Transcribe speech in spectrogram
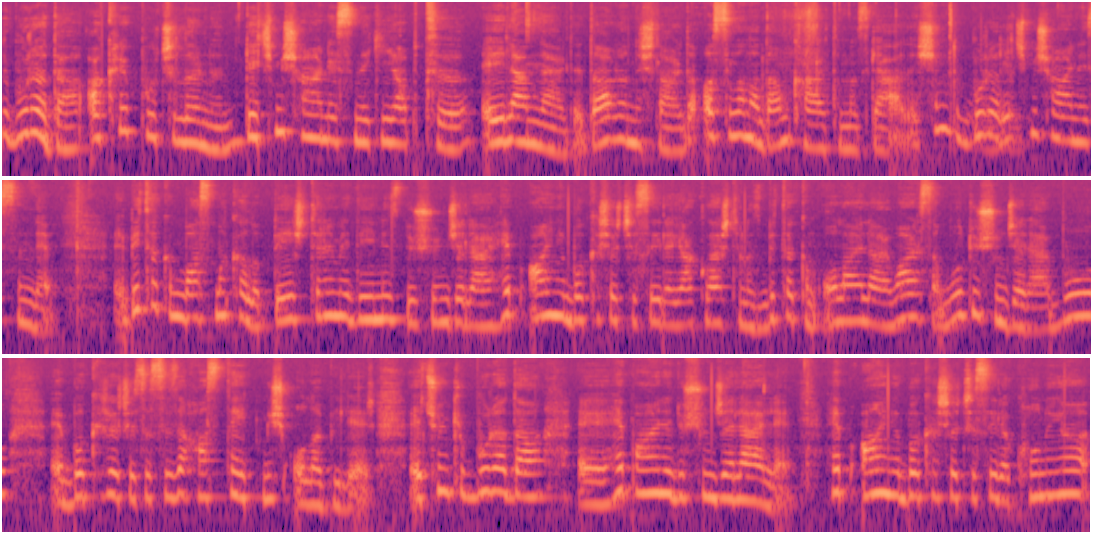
Şimdi burada akrep burçlarının geçmiş hanesindeki yaptığı eylemlerde, davranışlarda asılan adam kartımız geldi. Şimdi burada geçmiş hanesinde bir takım basma kalıp değiştiremediğiniz düşünceler, hep aynı bakış açısıyla yaklaştığınız bir takım olaylar varsa bu düşünceler, bu e, bakış açısı size hasta etmiş olabilir. E, Çünkü burada hep aynı düşüncelerle, hep aynı bakış açısıyla konuya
